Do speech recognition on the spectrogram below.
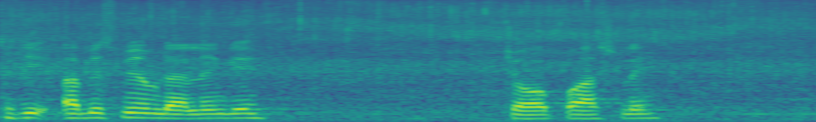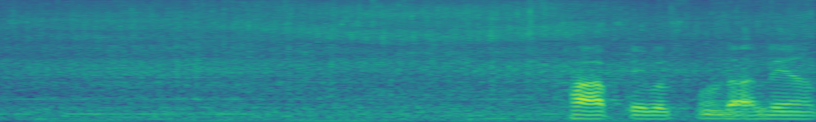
तो जी, अब इसमें हम डालेंगे चौप पासले हाफ़ टेबल स्पून डाल लें आप।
